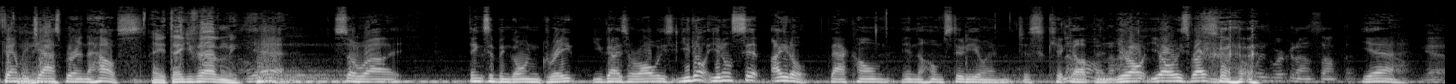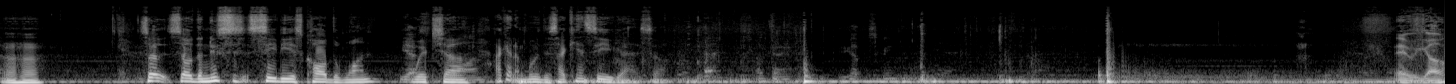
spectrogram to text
family Jasper in the house. Hey, thank you for having me. Yeah. So uh, things have been going great. You guys are always you don't you don't sit idle back home in the home studio and just kick No, up and no. you're all, you're always writing. Always working on something. yeah. Yeah. Uh huh. So so the new c- CD is called The One, Yes, which uh, I got to move this. I can't see you guys. So Okay. You got the screen? There we go.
